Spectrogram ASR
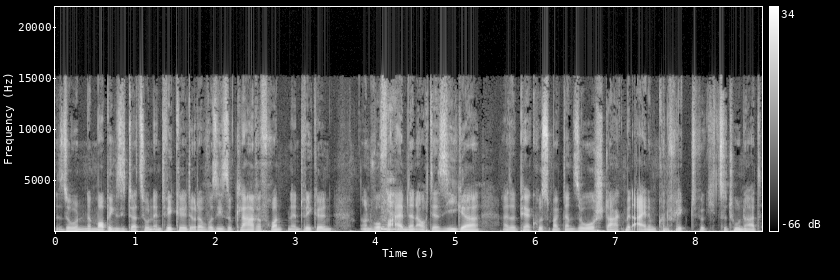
so eine Mobbing-Situation entwickelt oder wo sich so klare Fronten entwickeln und wo vor Ja. allem dann auch der Sieger, also Per Kusmak, dann so stark mit einem Konflikt wirklich zu tun hat.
